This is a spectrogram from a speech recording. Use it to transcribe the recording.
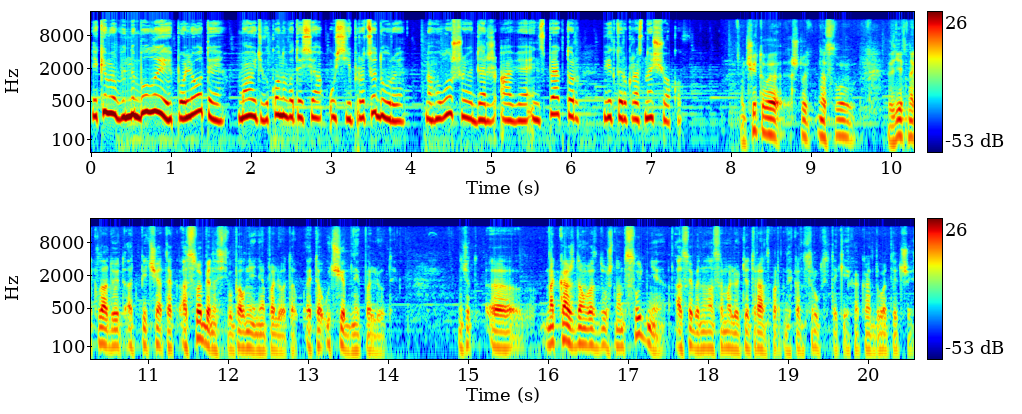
Якими б не були польоти, мають виконуватися усі процедури, наголошує державіаінспектор Віктор Краснощоков. Учитывая, что на свой, здесь накладывают отпечаток особенностей выполнения полетов, это учебные полеты. Значит, э, на каждом воздушном судне, особенно на самолете транспортных конструкций, таких как Ан-26,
